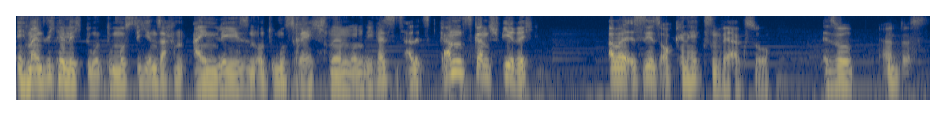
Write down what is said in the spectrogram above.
ich meine, sicherlich, du, du musst dich in Sachen einlesen und du musst rechnen und ich weiß, es ist alles ganz, ganz schwierig. Aber es ist jetzt auch kein Hexenwerk so. Also, Ja, das,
